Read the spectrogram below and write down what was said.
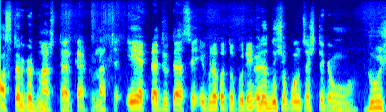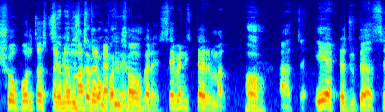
মাস্টার কার্টুন মাস্টার কার্টুন আচ্ছা এই একটা জুতা আছে এগুলো কত করে? এটা 250 টাকা মামা। দুইশো পঞ্চাশ টাকা মাস্টার কার্টুন সহকারে সেভেন স্টার মাল। আচ্ছা এই একটা জুতা আছে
